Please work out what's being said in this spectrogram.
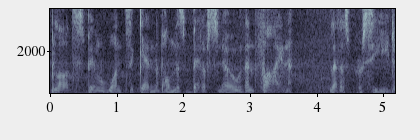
blood spill once again upon this bed of snow, then fine. Let us proceed.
